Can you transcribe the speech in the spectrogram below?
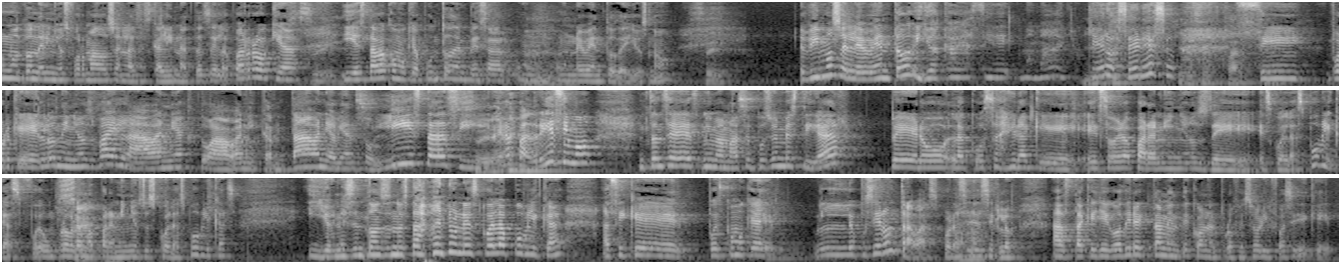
un montón de niños formados en las escalinatas de la parroquia Sí. y estaba como que a punto de empezar un, evento de ellos, ¿no? Sí. Vimos el evento y yo acabé así de, mamá, yo quiero hacer eso. Quiero ser parte. Sí, porque los niños bailaban y actuaban y cantaban y habían solistas y Sí. era padrísimo. Entonces mi mamá se puso a investigar, pero la cosa era que eso era para niños de escuelas públicas, fue un programa Sí. para niños de escuelas públicas. Y yo en ese entonces no estaba en una escuela pública, así que pues como que le pusieron trabas, por así Ajá. decirlo, hasta que llegó directamente con el profesor y fue así de que,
